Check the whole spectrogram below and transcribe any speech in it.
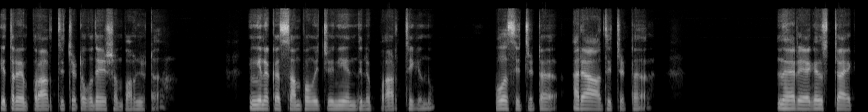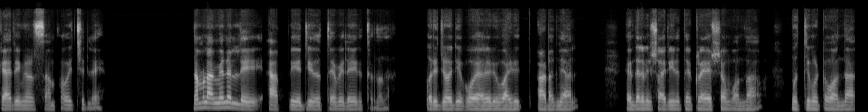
ഇത്രയും പ്രാർത്ഥിച്ചിട്ട് ഉപദേശം പറഞ്ഞിട്ട് ഇങ്ങനെയൊക്കെ സംഭവിച്ചു ഇനി എന്തിനു പ്രാർത്ഥിക്കുന്നു? ഉപസിച്ചിട്ട് ആരാധിച്ചിട്ട് നേരെ എഗൻസ്റ്റായ കാര്യങ്ങൾ സംഭവിച്ചില്ലേ? നമ്മൾ അങ്ങനല്ലേ ആത്മീയ ജീവിതത്തെ വിലയിരുത്തുന്നത്? ഒരു ജോലി പോയാൽ ഒരു വഴി അടഞ്ഞാൽ എന്തെങ്കിലും ശരീരത്തിൽ ക്ലേശം വന്നാൽ ബുദ്ധിമുട്ട് വന്നാൽ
